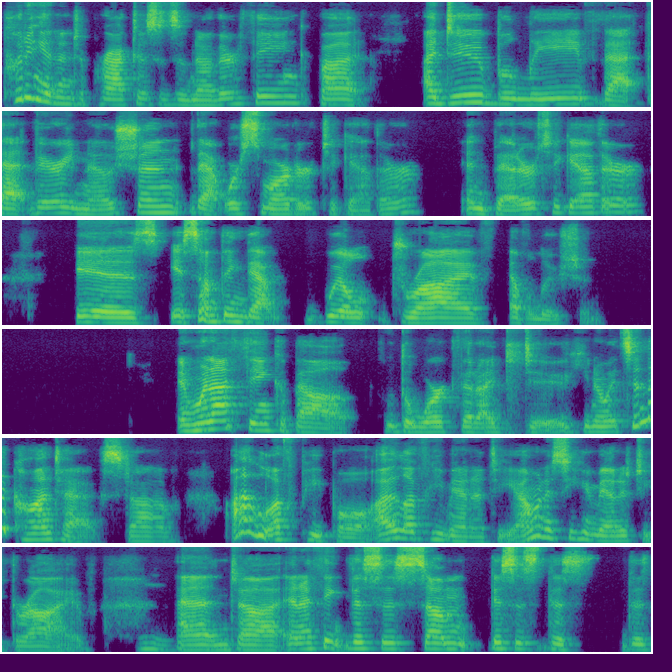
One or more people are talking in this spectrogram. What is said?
putting it into practice is another thing. But I do believe that that very notion that we're smarter together and better together is is something that will drive evolution. And when I think about the work that I do, you know, it's in the context of I love people. I love humanity. I want to see humanity thrive. Mm-hmm. And uh, and I think this is some this is this this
